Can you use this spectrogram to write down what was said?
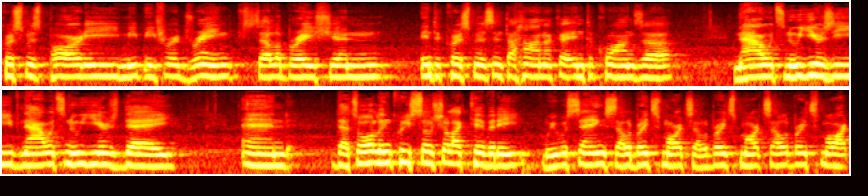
Christmas party, meet me for a drink, celebration, into Christmas, into Hanukkah, into Kwanzaa. Now it's New Year's Eve, now it's New Year's Day, and that's all increased social activity. We were saying celebrate smart, celebrate smart, celebrate smart.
